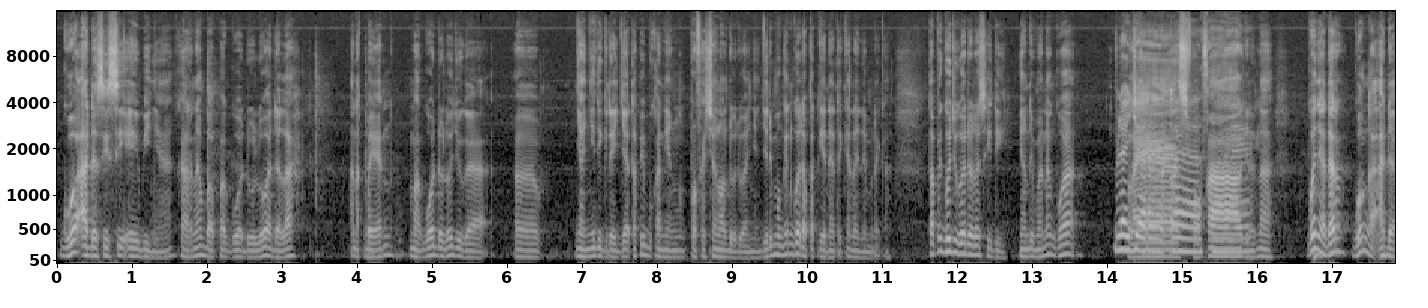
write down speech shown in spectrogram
gua ada sisi AB-nya karena bapak gua dulu adalah anak band, mak gua dulu juga eh, nyanyi di gereja tapi bukan yang profesional dua-duanya. Jadi mungkin gua dapat genetiknya dari mereka. Tapi gue juga adalah CD yang di mana gua Belajar les, les, vokal les. gitu. Nah, gue nyadar gue nggak ada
